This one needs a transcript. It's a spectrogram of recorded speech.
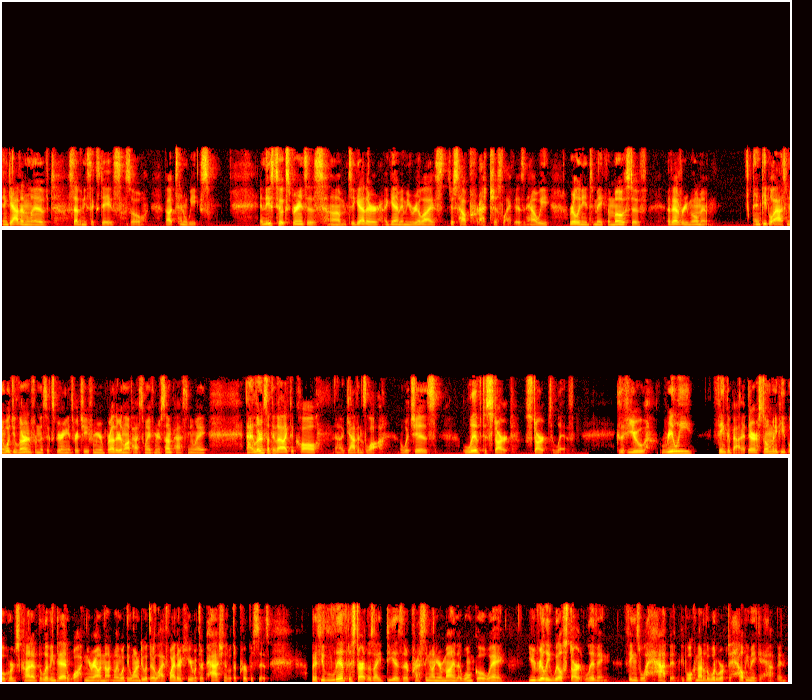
And Gavin lived 76 days, so about 10 weeks. And these two experiences um, together again made me realize just how precious life is and how we really need to make the most of of every moment. And people ask, you know, what'd you learn from this experience, Richie, from your brother-in-law passing away, from your son passing away? And I learned something that I like to call uh, Gavin's Law, which is live to start, start to live. Because if you really think about it, there are so many people who are just kind of the living dead, walking around not knowing what they want to do with their life, why they're here, what their passion is, what their purpose is. But if you live to start those ideas that are pressing on your mind that won't go away, you really will start living. Things will happen. People will come out of the woodwork to help you make it happen.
